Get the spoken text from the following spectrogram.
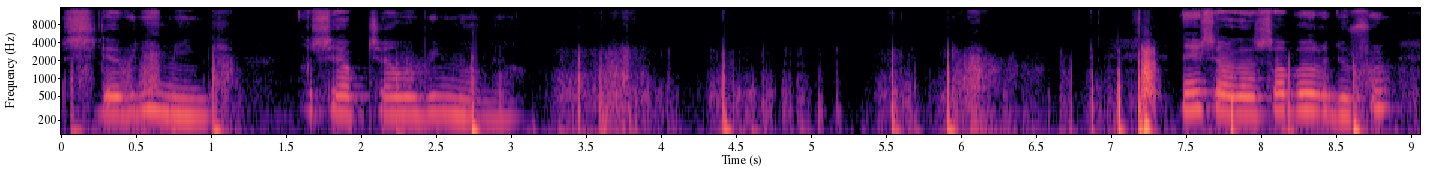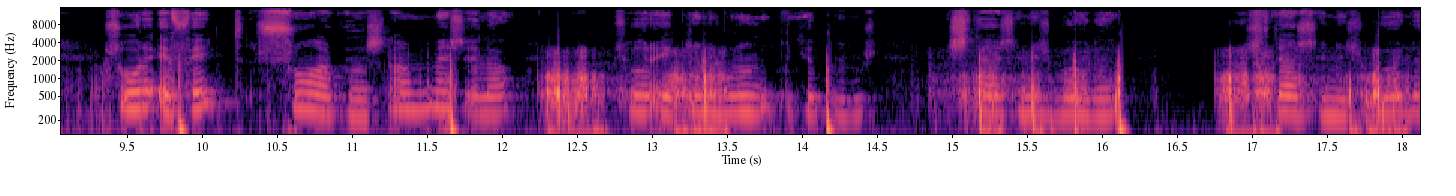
silebilir miyim? Nasıl yapacağımı bilmiyorum ya. Neyse arkadaşlar böyle dursun. Sonra efekt şu arkadaşlar. Mesela şöyle ekranı bulanıklık yapıyorsunuz. İsterseniz böyle. isterseniz böyle.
